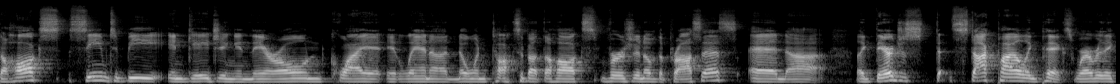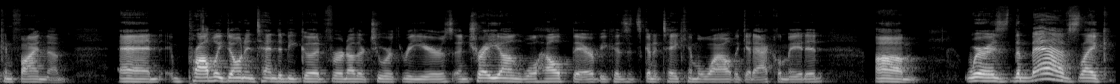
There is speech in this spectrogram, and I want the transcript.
the Hawks seem to be engaging in their own quiet Atlanta. No one talks about the Hawks version of the process, and uh, like they're just st- stockpiling picks wherever they can find them, and probably don't intend to be good for another two or three years. And Trae Young will help there because it's going to take him a while to get acclimated. Um, whereas the Mavs, like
